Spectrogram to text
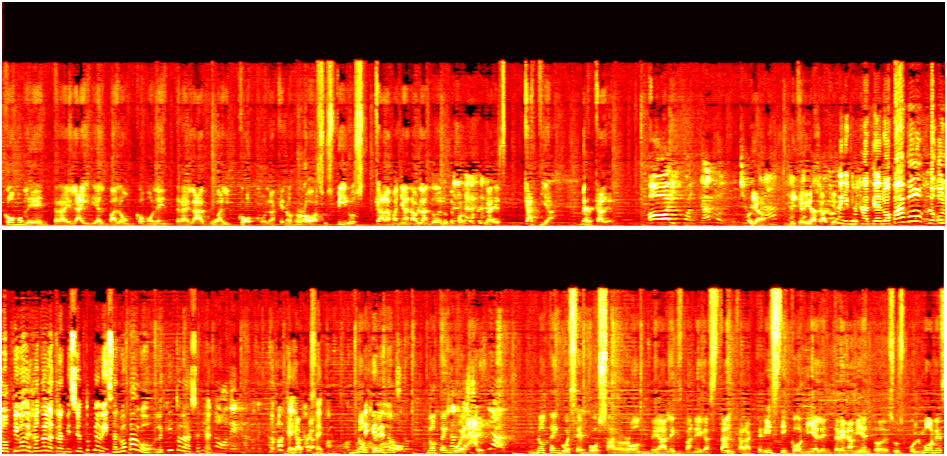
cómo le entra el aire al balón, cómo le entra el agua al coco, la que nos roba suspiros cada mañana hablando de los deportes. Ella es Katia Mercader. ¡Ay, Juan Carlos! Muchas Oiga, gracias. mi querida Katia. Dime, Katia, ¿lo apago lo- o lo sigo dejando en la transmisión? Tú me avisas, ¿lo apago? ¿Le quito la señal? No, déjalo, déjalo. Ok, Katia, perfecto. No tengo, no tengo ese, gracias. no tengo ese bozarrón de Alex Vanegas tan característico ni el entrenamiento de sus pulmones,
